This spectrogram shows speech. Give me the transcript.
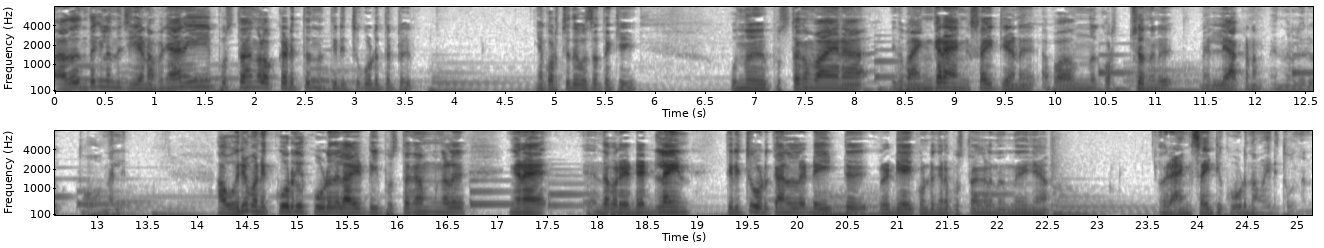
അത് എന്തെങ്കിലും ഒന്ന് ചെയ്യണം. അപ്പോൾ ഞാൻ ഈ പുസ്തകങ്ങളൊക്കെ എടുത്തുനിന്ന് തിരിച്ചു കൊടുത്തിട്ട് ഞാൻ കുറച്ച് ദിവസത്തേക്ക് ഒന്ന് പുസ്തകം വായന ഇത് ഭയങ്കര ആങ്സൈറ്റിയാണ് അപ്പോൾ അതൊന്ന് കുറച്ചൊന്ന് മെല്ലെ ആക്കണം എന്നുള്ളൊരു തോന്നൽ ആ ഒരു മണിക്കൂറിൽ കൂടുതലായിട്ട് ഈ പുസ്തകങ്ങൾ ഇങ്ങനെ എന്താ പറയുക ഡെഡ് ലൈൻ തിരിച്ചു കൊടുക്കാനുള്ള ഡേറ്റ് റെഡി ആയിക്കൊണ്ട് ഇങ്ങനെ പുസ്തകങ്ങൾ നിന്ന് കഴിഞ്ഞാൽ ഒരു ആങ്സൈറ്റി കൂടുന്ന മാതിരി തോന്നുന്നുണ്ട്.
